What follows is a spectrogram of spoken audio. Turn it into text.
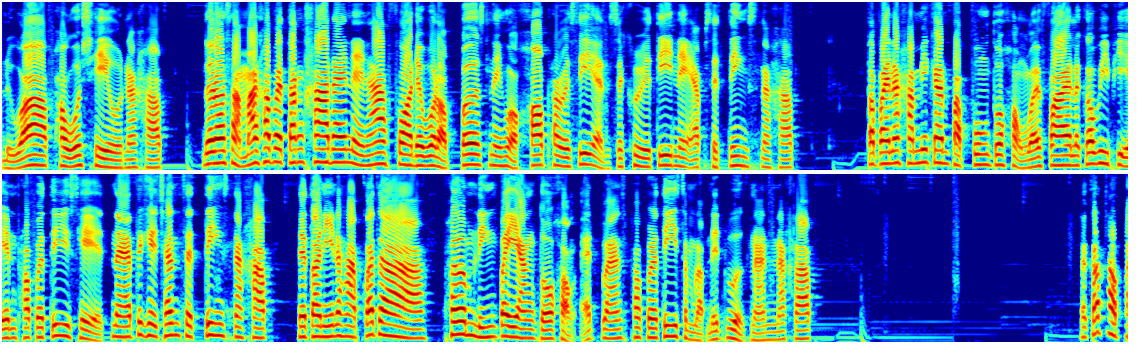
หรือว่า PowerShell นะครับโดยเราสามารถเข้าไปตั้งค่าได้ในหน้า For Developers ในหัวข้อ Privacy and Security ใน App Settings นะครับต่อไปนะครับมีการปรับปรุงตัวของ Wi-Fi แล้วก็ VPN Properties ใน Application Settings นะครับ ในตอนนี้นะครับก็จะเพิ่มลิงก์ไปยังตัวของ Advanced Property สำหรับ Network นั้นนะครับแล้วก็ต่อไป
